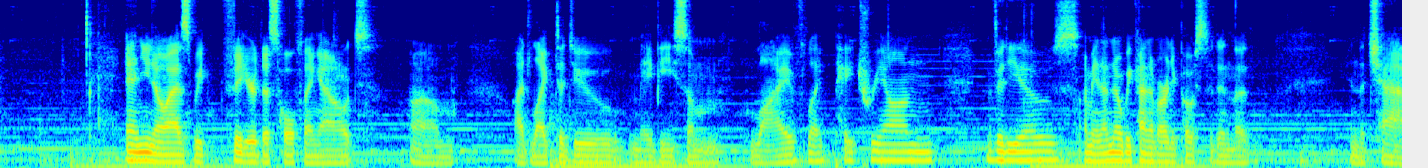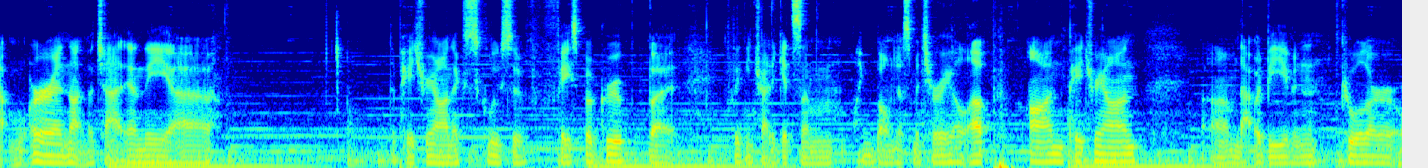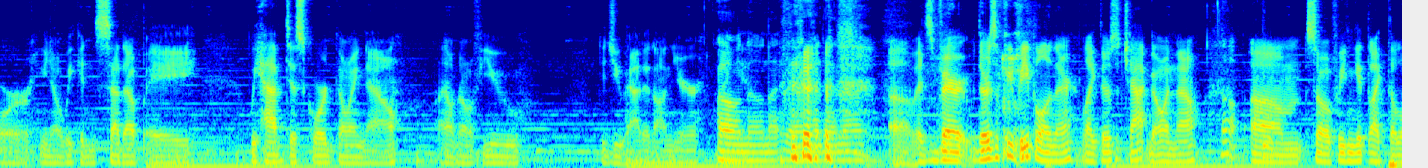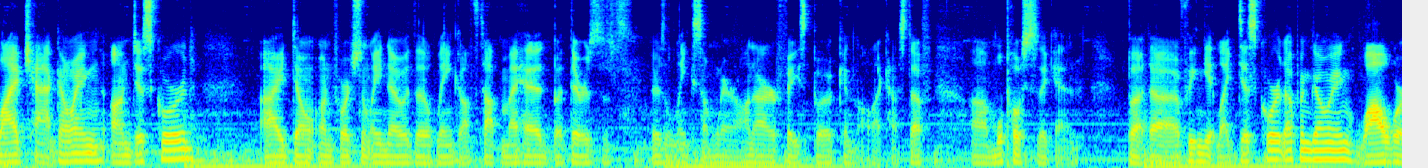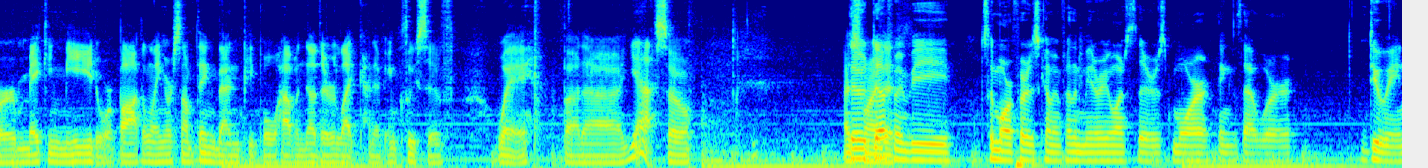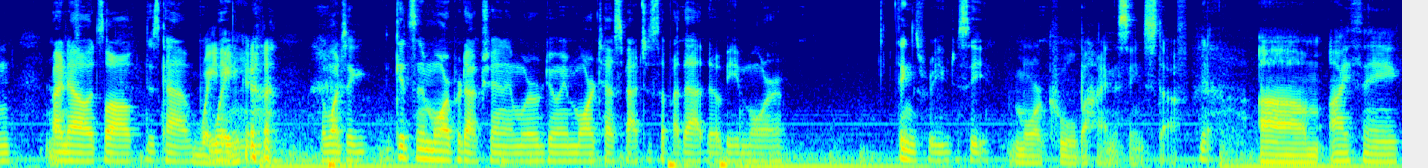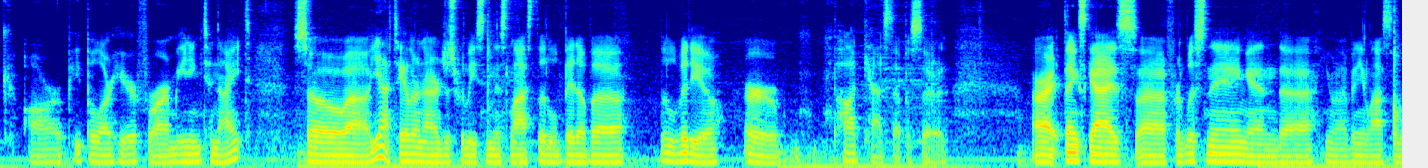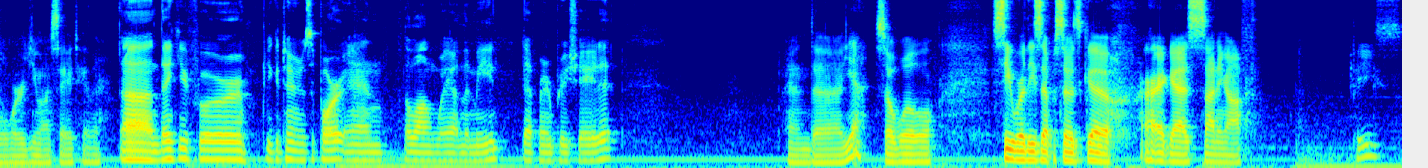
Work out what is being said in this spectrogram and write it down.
and you know as we figure this whole thing out um, i'd like to do maybe some live like patreon videos. I mean i know we kind of already posted in the in the chat or in, not in the chat in the uh, patreon exclusive facebook group but if we can try to get some like bonus material up on patreon. Um, that would be even cooler or you know we can set up a we have discord going now. I don't know if you did you add it on your Oh no, not yet. I didn't know. uh, it's very there's a few people in there. Like there's a chat going now. Oh, um, so if we can get like the live chat going on discord i don't unfortunately know the link off the top of my head but there's there's a link somewhere on our facebook and all that kind of stuff um, we'll post it again but uh, if we can get like discord up and going while we're making mead or bottling or something then people will have another like kind of inclusive way but uh, yeah so I just There'll wanted to- definitely be some more footage coming from the meadery once there's more things that we're doing. Right, Right. now, it's all just kind of Waiting. waiting. and once it gets in more production and we're doing more test batches stuff like that, there'll be more things for you to see. more cool behind the scenes stuff. Yeah. Um, I think our people are here for our meeting tonight. So uh, yeah, Tayler and I are just releasing this last little bit of a little video or podcast episode. All right, thanks guys uh, for listening. And uh, you want to have any last little words you want to say, Tayler? Uh, thank you for your continued support and the long way on the meet. Definitely appreciate it. And uh, yeah, so we'll see where these episodes go. All right, guys, signing off. Peace.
